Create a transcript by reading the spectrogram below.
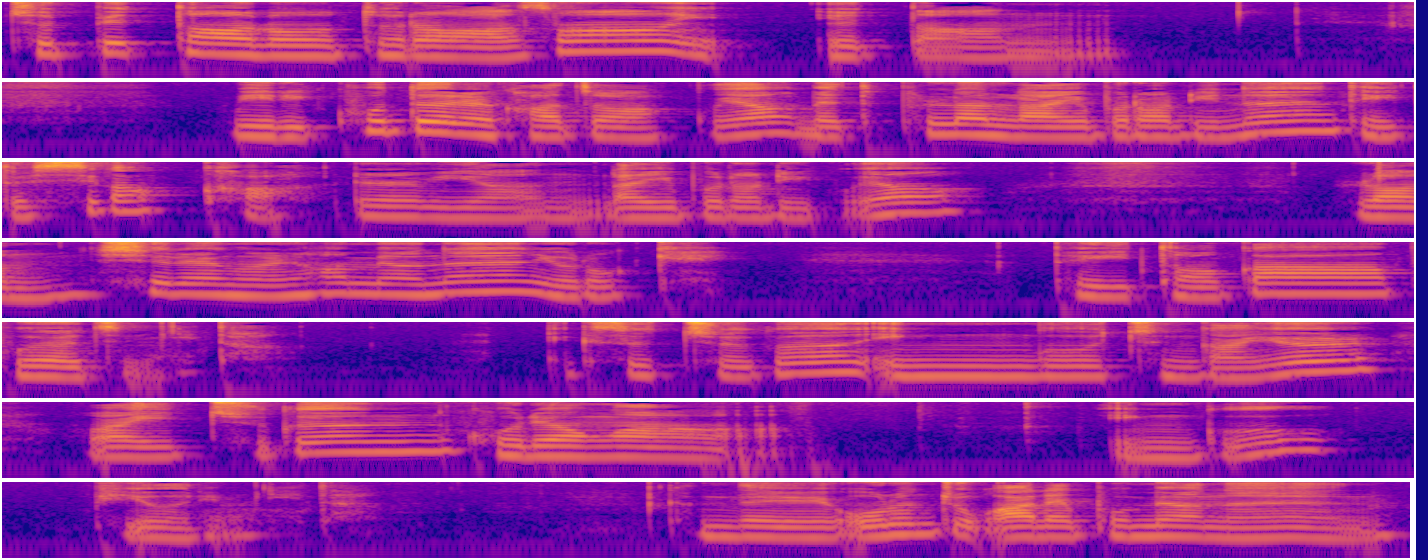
Jupyter로 들어와서 일단 미리 코드를 가져왔고요. Matplot 라이브러리는 데이터 시각화를 위한 라이브러리고요. run 실행을 하면은 이렇게 데이터가 보여집니다. X축은 인구 증가율, Y축은 고령화 인구 비율입니다. 근데 오른쪽 아래 보면은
